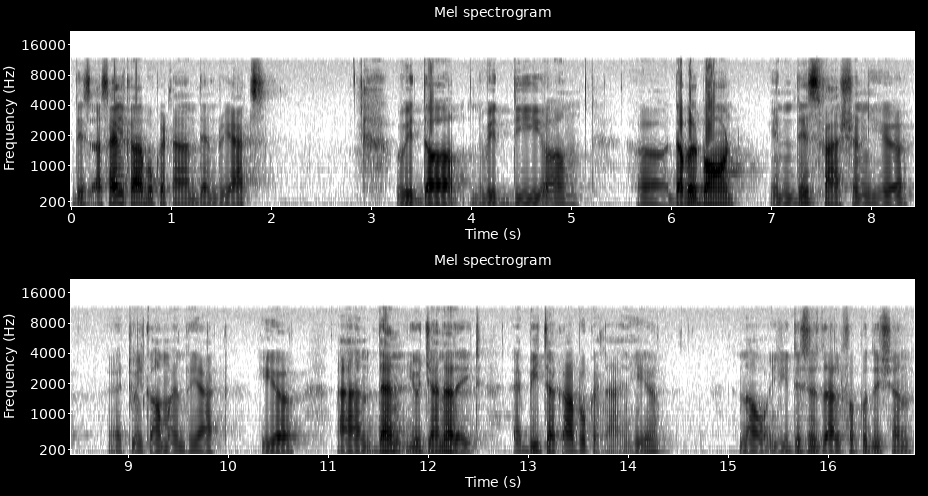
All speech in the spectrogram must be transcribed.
This acyl carbocation then reacts with the with the um, uh, double bond in this fashion here it will come and react here and then you generate a beta carbocation here. Now this is the alpha position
